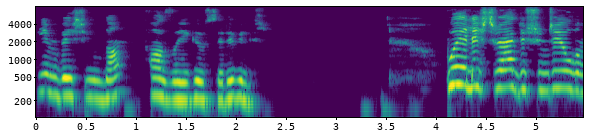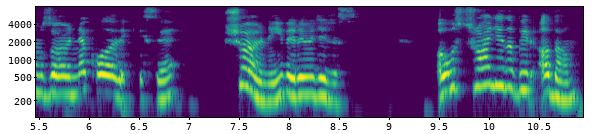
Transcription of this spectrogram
25 yıldan fazlayı gösterebilir. Bu eleştirel düşünce yolumuza örnek olarak ise şu örneği verebiliriz. Avustralya'da bir adam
